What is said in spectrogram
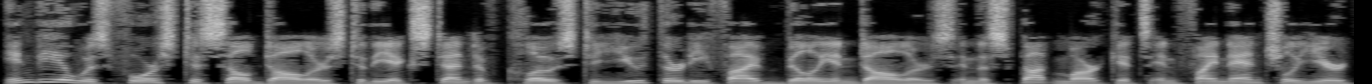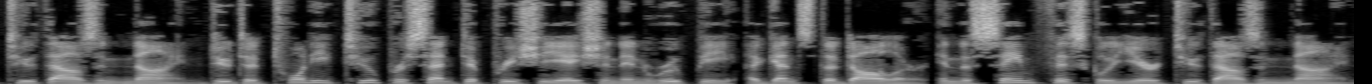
India was forced to sell dollars to the extent of close to U$35 billion in the spot markets in financial year 2009 due to 22% depreciation in rupee against the dollar in the same fiscal year 2009.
